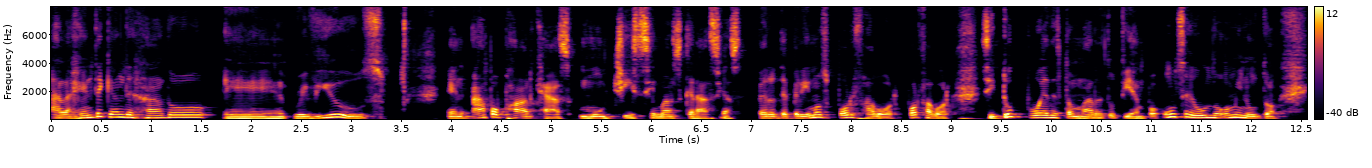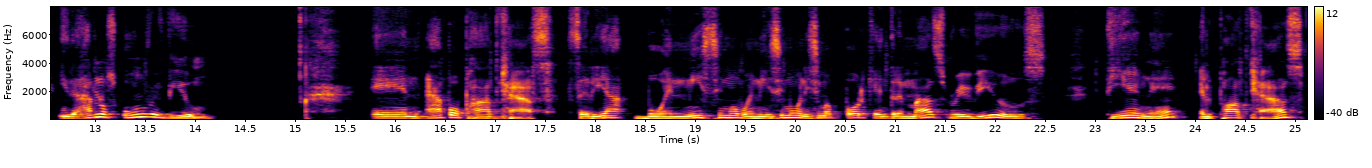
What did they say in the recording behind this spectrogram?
a la gente que han dejado eh, reviews en Apple Podcasts, muchísimas gracias. Pero te pedimos, por favor, por favor, si tú puedes tomar de tu tiempo un segundo, un minuto y dejarnos un review en Apple Podcasts sería buenísimo, buenísimo, buenísimo, porque entre más reviews tiene el podcast,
